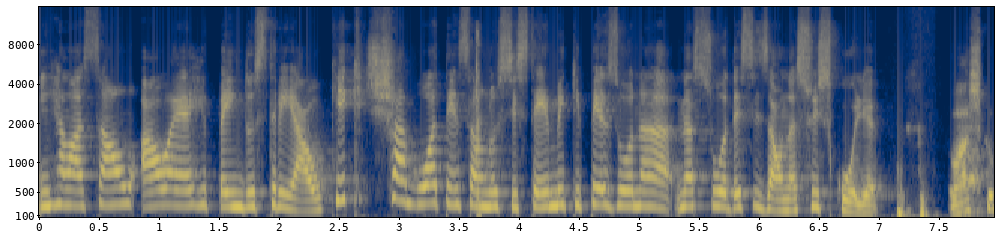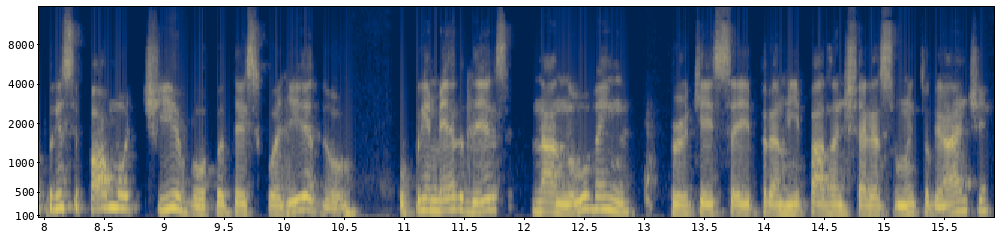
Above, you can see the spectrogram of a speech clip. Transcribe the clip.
em relação ao ERP industrial? O que, que te chamou a atenção no sistema e que pesou na, na sua decisão, na sua escolha? Eu acho que o principal motivo para eu ter escolhido, o primeiro deles, na nuvem, porque isso aí para mim faz uma diferença muito grande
